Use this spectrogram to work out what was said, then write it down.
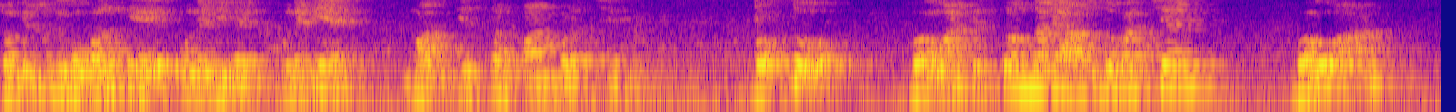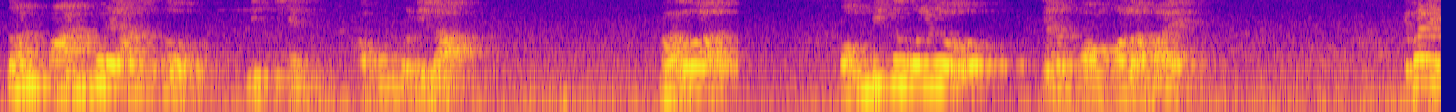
সঙ্গে সঙ্গে গোপালকে কোলে নিলেন। কোলে নিয়ে মাতৃস্তন পান করাচ্ছেন। ভক্ত ভগবানকে স্তন দানে আনন্দ পাচ্ছেন। ভগবান স্তন পান করে আনন্দ নিচ্ছেন। অপূর্ব লীলা। ভগবত অমৃত বললেও যেন কম বলা হয়। এবারে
